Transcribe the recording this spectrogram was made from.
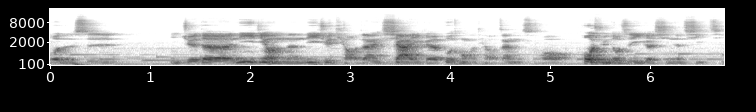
或者是你觉得你已经有能力去挑战下一个不同的挑战的时候，或许都是一个新的契机。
